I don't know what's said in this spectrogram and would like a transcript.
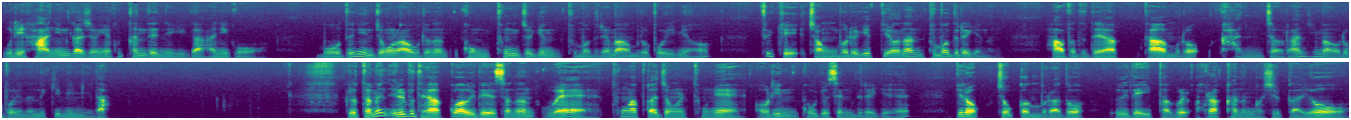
우리 한인 가정에 국한된 얘기가 아니고 모든 인종을 아우르는 공통적인 부모들의 마음으로 보이며 특히 정보력이 뛰어난 부모들에게는 하버드 대학 다음으로 간절한 희망으로 보이는 느낌입니다. 그렇다면 일부 대학과 의대에서는 왜 통합과정을 통해 어린 고교생들에게 비록 조건부라도 의대 입학을 허락하는 것일까요?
